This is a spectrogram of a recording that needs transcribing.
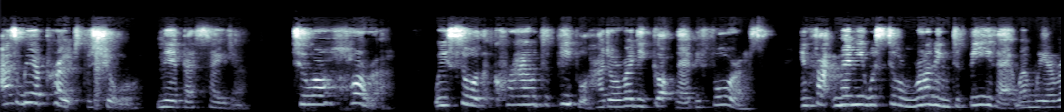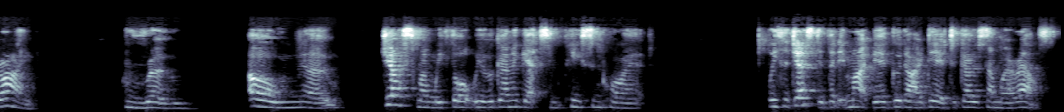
As we approached the shore near Bethsaida, to our horror, we saw that crowds of people had already got there before us. In fact, many were still running to be there when we arrived. Groan. Oh no, just when we thought we were going to get some peace and quiet. We suggested that it might be a good idea to go somewhere else.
